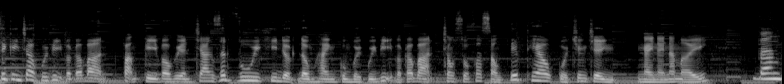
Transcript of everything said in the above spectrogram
Xin kính chào quý vị và các bạn. Phạm Kỳ và Huyền Trang rất vui khi được đồng hành cùng với quý vị và các bạn trong số phát sóng tiếp theo của chương trình Ngày này năm ấy. Vâng,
